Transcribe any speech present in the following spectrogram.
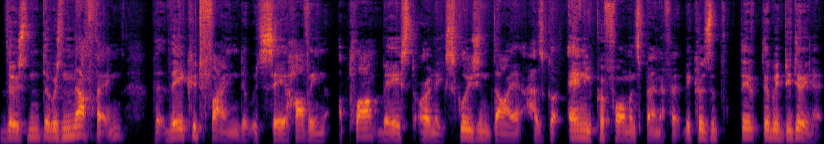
there's, there was nothing that they could find that would say having a plant based or an exclusion diet has got any performance benefit because they, they would be doing it.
